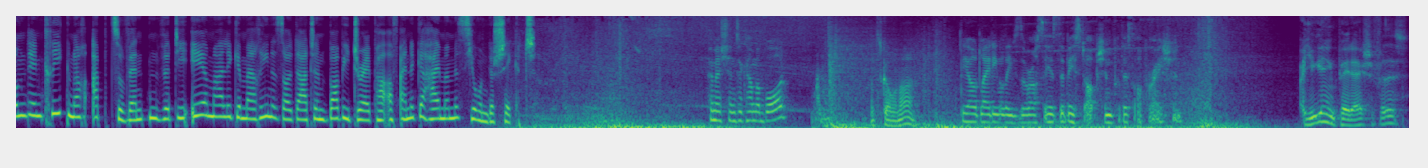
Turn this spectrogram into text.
Um den Krieg noch abzuwenden, wird die ehemalige Marinesoldatin Bobby Draper auf eine geheime Mission geschickt. Permission to come aboard? What's going on? The old lady believes the Rossi is the best option for this operation. Are you getting paid extra for this?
